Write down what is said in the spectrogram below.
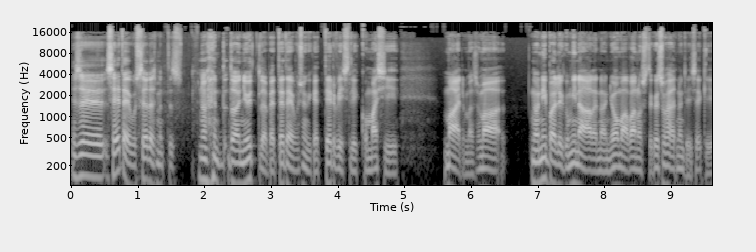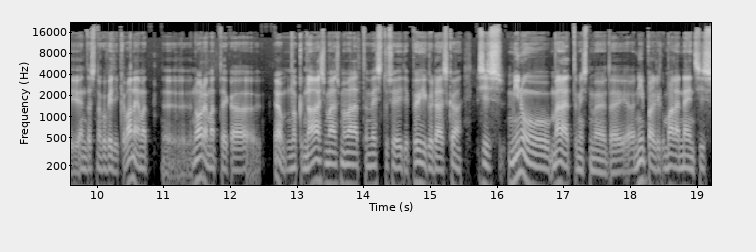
ja see, see edevus selles mõttes, noh, ta on ju ütleb, et edevus on kõige tervislikum asi maailmas, ma no nii palju, kui mina olen, on ju oma vanustega suhelnud ja isegi endast nagu veidike vanemad, noorematega, ja no gümnaasiumiajas ma mäletan vestluseid ja põhikoolis ka, siis minu mäletamist mööda ja nii palju, kui ma olen näinud, siis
